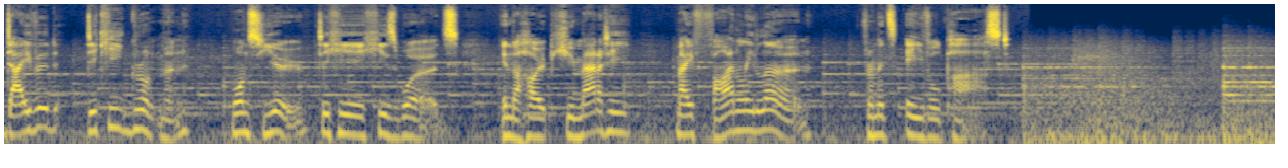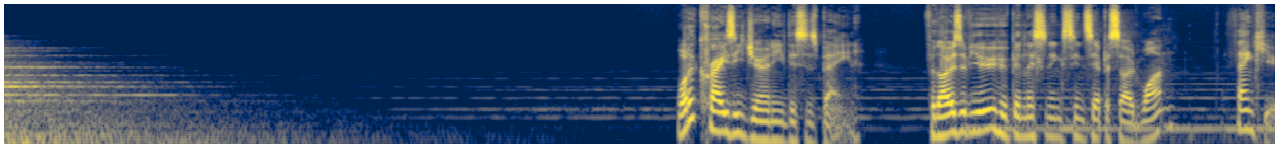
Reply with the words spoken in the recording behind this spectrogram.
David Dickie Groenteman wants you to hear his words in the hope humanity may finally learn from its evil past. What a crazy journey this has been. For those of you who've been listening since episode 1, thank you.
